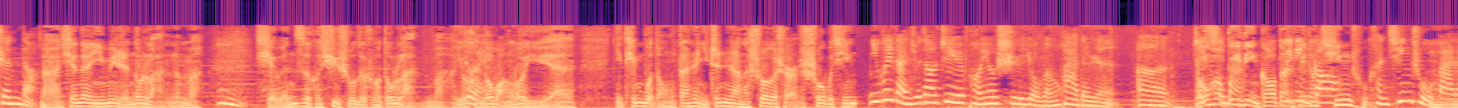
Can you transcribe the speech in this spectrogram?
真的啊！现在因为人都懒了嘛，嗯，写文字和叙述的时候都懒嘛，有很多网络语言你听不懂，但是你真正让他说个事儿，他说不清。你会感觉到这位朋友是有文化的人，呃，文化不一定高，但是非常清楚，很清楚，把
